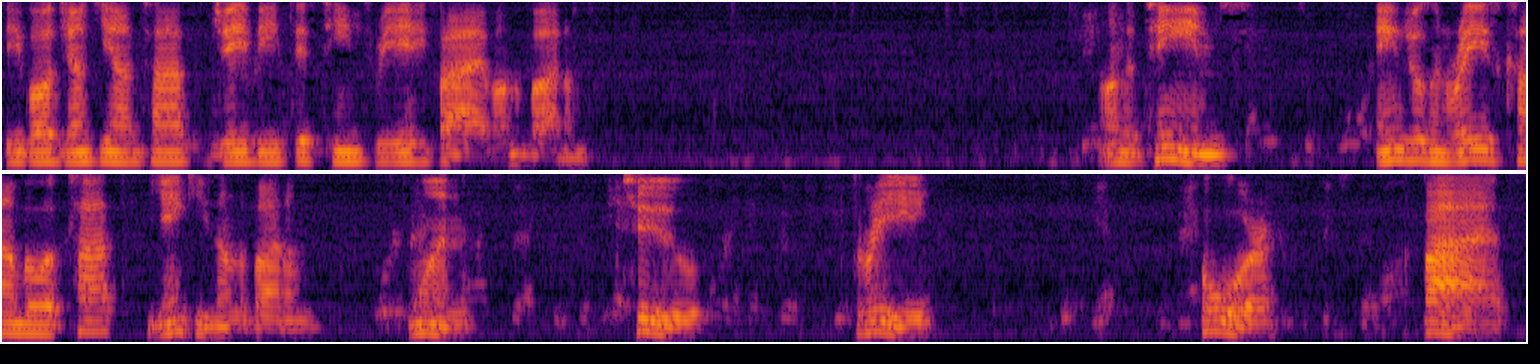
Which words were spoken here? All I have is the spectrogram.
B-Ball Junkie on top, JB 15385 on the bottom. On the teams, Angels and Rays combo up top, Yankees on the bottom. One, two, three, four, five,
